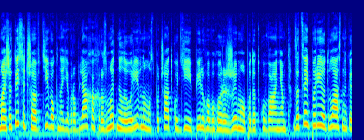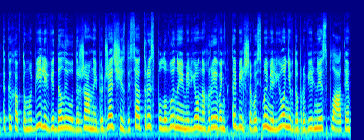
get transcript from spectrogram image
Майже тисячу автівок на євробляхах розмитнили у Рівному з початку дії пільгового режиму оподаткування. За цей період власники таких автомобілів віддали у державний бюджет 63,5 мільйона гривень та більше 8 мільйонів добровільної сплати.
